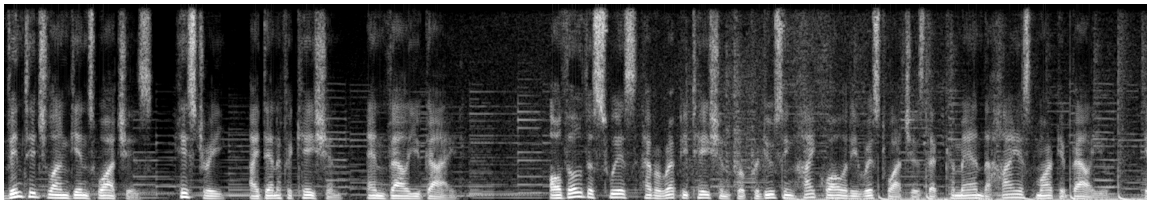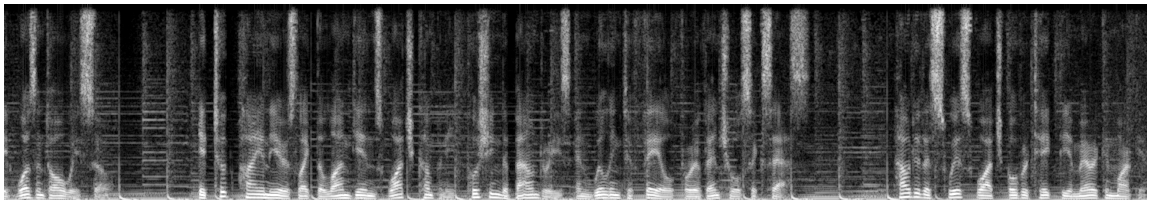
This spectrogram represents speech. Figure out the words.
Vintage Longines Watches, History, Identification, and Value Guide. Although the Swiss have a reputation for producing high-quality wristwatches that command the highest market value, it wasn't always so. It took pioneers like the Longines Watch Company pushing the boundaries and willing to fail for eventual success. How did a Swiss watch overtake the American market?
